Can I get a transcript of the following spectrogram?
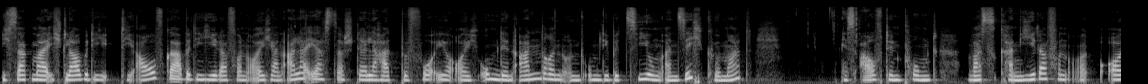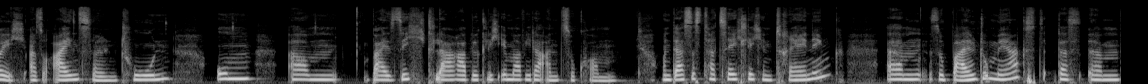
ich sag mal, ich glaube, die, die Aufgabe, die jeder von euch an allererster Stelle hat, bevor ihr euch um den anderen und um die Beziehung an sich kümmert, ist auf den Punkt, was kann jeder von euch, also einzeln tun, um ähm, bei sich klarer wirklich immer wieder anzukommen. Und das ist tatsächlich ein Training. Ähm, sobald du merkst, dass, ähm,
